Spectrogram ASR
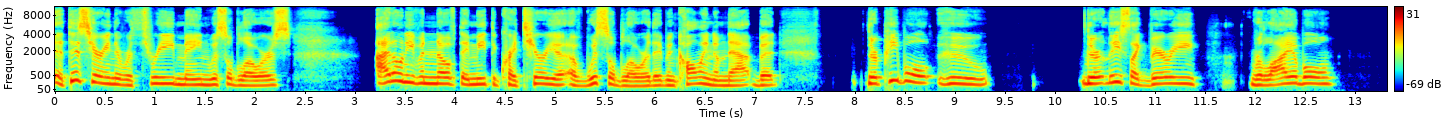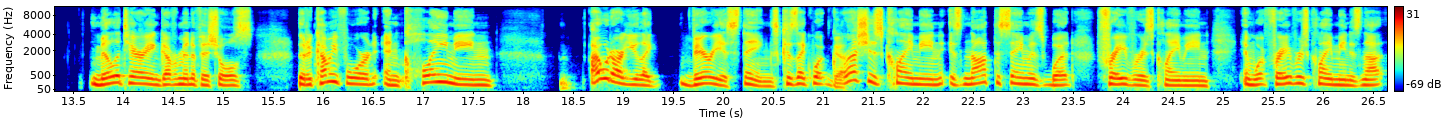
at this hearing there were three main whistleblowers. I don't even know if they meet the criteria of whistleblower. They've been calling them that, but they're people who they're at least like very reliable military and government officials that are coming forward and claiming I would argue like various things because like what Yeah. Grush is claiming is not the same as what Fravor is claiming, and what Fravor is claiming is not.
